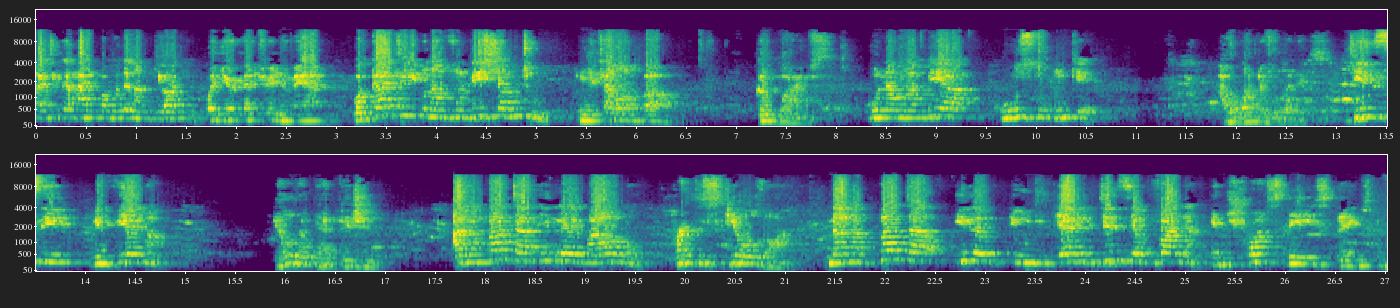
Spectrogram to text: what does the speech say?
katika hali pamoja na mke wake. When you're mentoring a man, Wakati unamfundisha mtu, you tell him about good wives? unamwambia kuhusu mke, How wonderful it is. jinsi ni vyema, Build up that vision. anapata ile maono Part the skills on. na anapata ile yani jinsi ya kufanya, Entrust these things to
